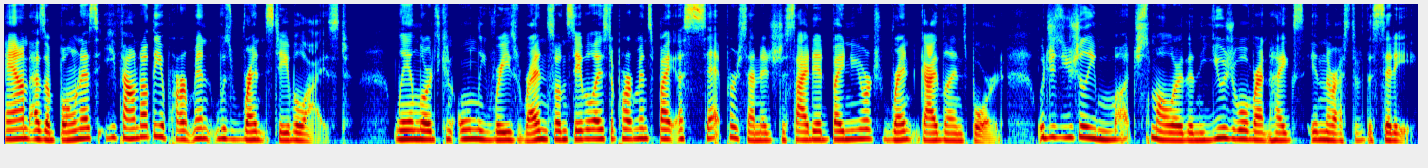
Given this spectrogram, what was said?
And as a bonus, he found out the apartment was rent stabilized. Landlords can only raise rents on stabilized apartments by a set percentage decided by New York's Rent Guidelines Board, which is usually much smaller than the usual rent hikes in the rest of the city.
